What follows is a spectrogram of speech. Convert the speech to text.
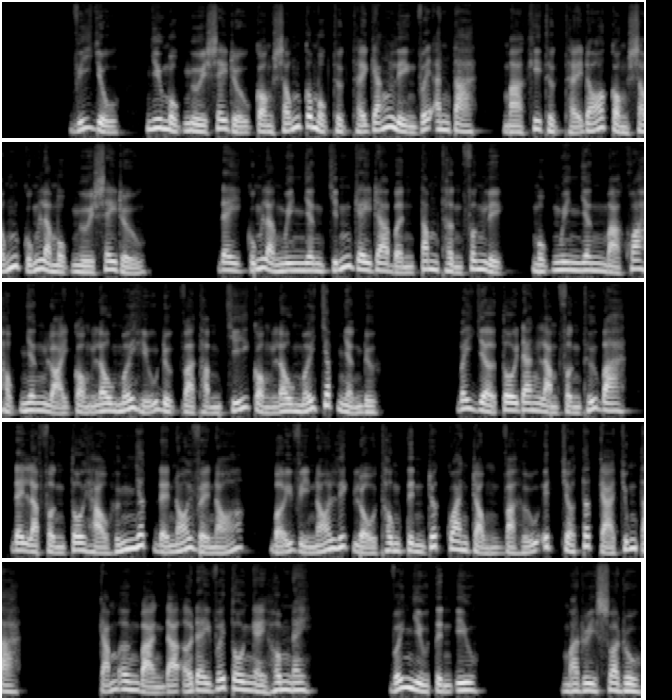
Ví dụ, như một người say rượu còn sống có một thực thể gắn liền với anh ta, mà khi thực thể đó còn sống cũng là một người say rượu đây cũng là nguyên nhân chính gây ra bệnh tâm thần phân liệt, một nguyên nhân mà khoa học nhân loại còn lâu mới hiểu được và thậm chí còn lâu mới chấp nhận được bây giờ tôi đang làm phần thứ ba, đây là phần tôi hào hứng nhất để nói về nó, bởi vì nó liết lộ thông tin rất quan trọng và hữu ích cho tất cả chúng ta. Cảm ơn bạn đã ở đây với tôi ngày hôm nay. Với nhiều tình yêu. Marie Soaru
